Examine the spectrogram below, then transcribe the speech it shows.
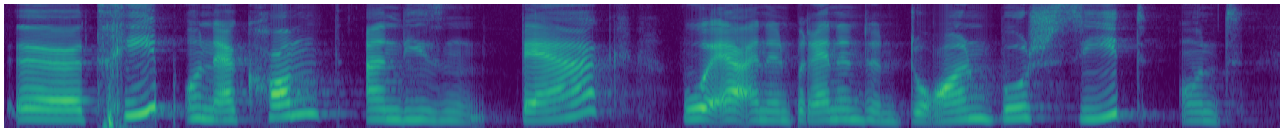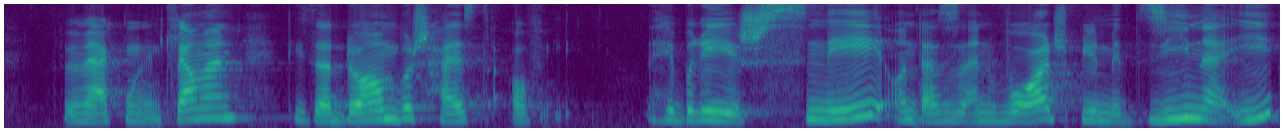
äh, trieb und er kommt an diesen Berg, wo er einen brennenden Dornbusch sieht und Bemerkung in Klammern, dieser Dornbusch heißt auf Hebräisch Snee und das ist ein Wortspiel mit Sinai,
